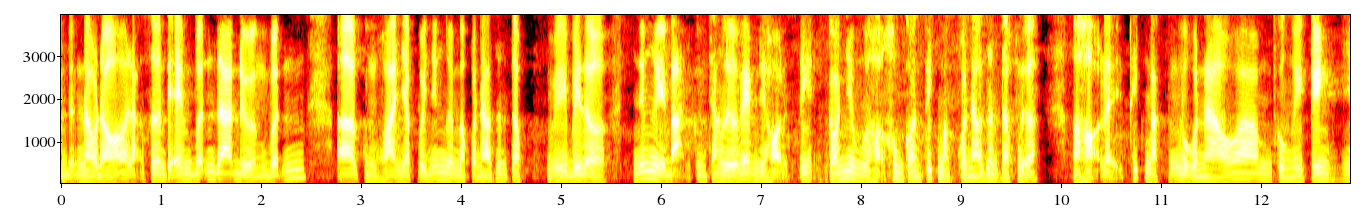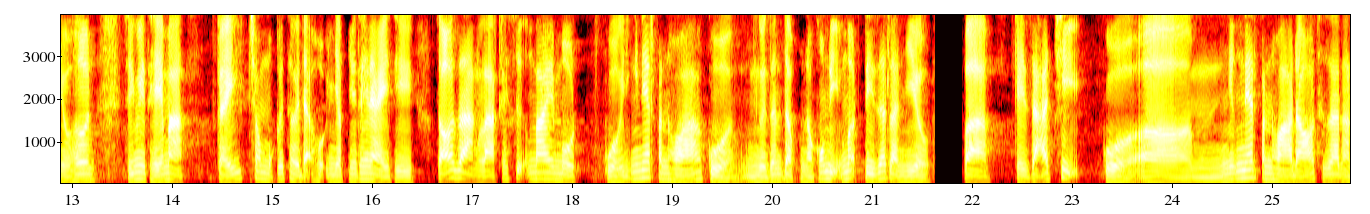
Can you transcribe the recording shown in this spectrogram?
nào đó ở Lạng Sơn thì em vẫn ra đường vẫn uh, cùng hòa nhập với những người mặc quần áo dân tộc. Vì bây giờ những người bạn cùng trang lứa với em thì họ có nhiều người họ không còn thích mặc quần áo dân tộc nữa mà họ lại thích mặc những bộ quần áo um, của người kinh nhiều hơn. Chính vì thế mà cái trong một cái thời đại hội nhập như thế này thì rõ ràng là cái sự mai một của những nét văn hóa của người dân tộc nó cũng bị mất đi rất là nhiều. Và cái giá trị của uh, những nét văn hóa đó thực ra là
